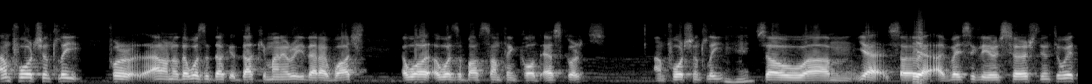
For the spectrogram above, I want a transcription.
unfortunately, for I don't know, there was a doc- documentary that I watched. It was, it was about something called escorts. Unfortunately, Mm-hmm. so um, yeah, so yeah, I basically researched into it,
